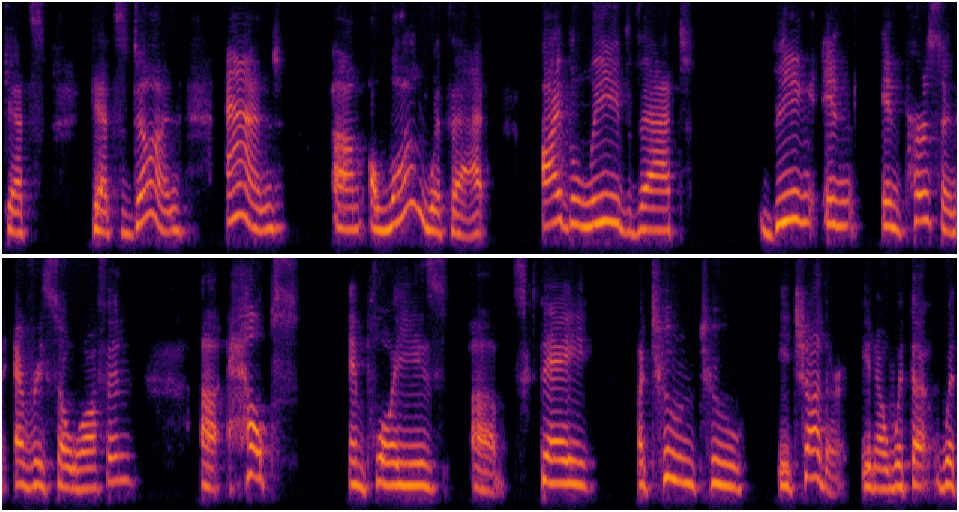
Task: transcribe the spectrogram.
gets gets done. And um, along with that i believe that being in in person every so often uh, helps employees uh, stay attuned to each other you know with the with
